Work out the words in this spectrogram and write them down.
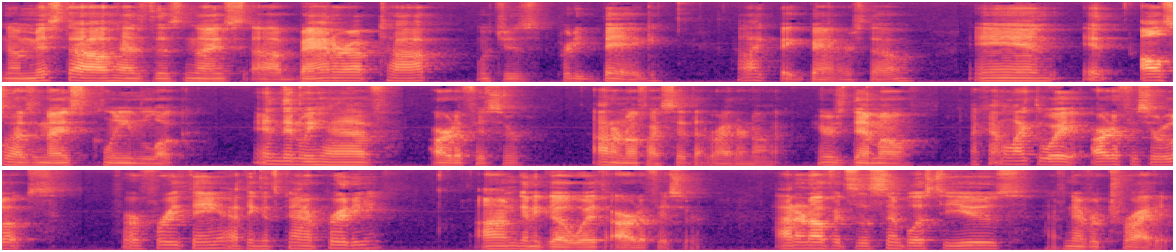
Now Mystile has this nice uh, banner up top, which is pretty big. I like big banners though. And it also has a nice clean look. And then we have Artificer. I don't know if I said that right or not. Here's demo. I kind of like the way Artificer looks. For a free theme, I think it's kind of pretty. I'm going to go with Artificer. I don't know if it's the simplest to use. I've never tried it.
